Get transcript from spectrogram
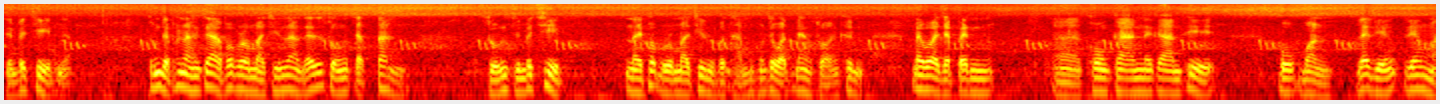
ศิลปาชีพเนี่ย สมเด็จพระนางเจ้าพระบรมราชินีนาถได้ทรงจัดตั้งศูนย์ศิลปาชีพ ในพระบรมราชินูปถัมภ์ของจังหวัดแม่ฮ่องสอนขึ้น ไม่ว่าจะเป็นโครงการในการที่ปลูกหม่อนและเลี้ยงเลี้ยงไหม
